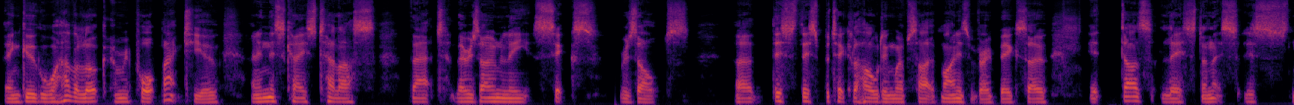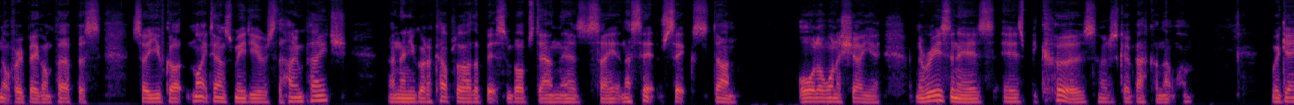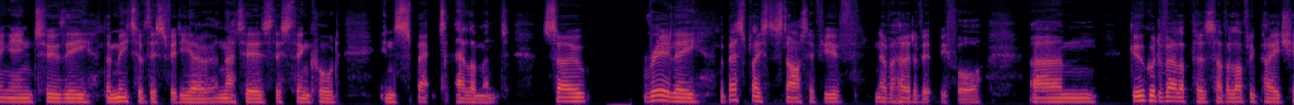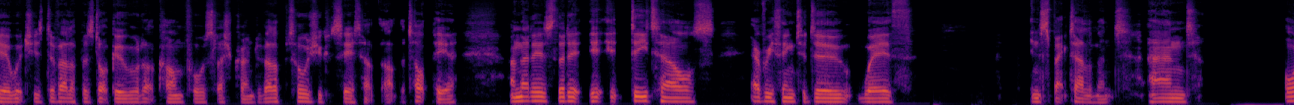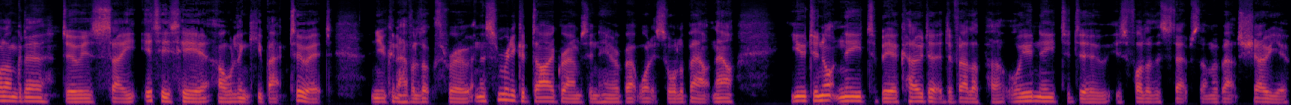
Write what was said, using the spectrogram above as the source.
Then Google will have a look and report back to you, and in this case, tell us that there is only six results. Uh, this this particular holding website of mine isn't very big, so it does list, and it's, it's not very big on purpose. So you've got Mike Downes Media as the homepage, and then you've got a couple of other bits and bobs down there to say, and that's it, six done. All I want to show you. And the reason is is because I'll just go back on that one. We're getting into the the meat of this video, and that is this thing called inspect element. So really, the best place to start if you've never heard of it before. Um, Google developers have a lovely page here, which is developers.google.com forward slash Chrome Developer Tools. You can see it up, up the top here. And that is that it, it, it details everything to do with inspect element. And all I'm going to do is say it is here. I'll link you back to it, and you can have a look through. And there's some really good diagrams in here about what it's all about. Now, you do not need to be a coder, a developer. All you need to do is follow the steps that I'm about to show you.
